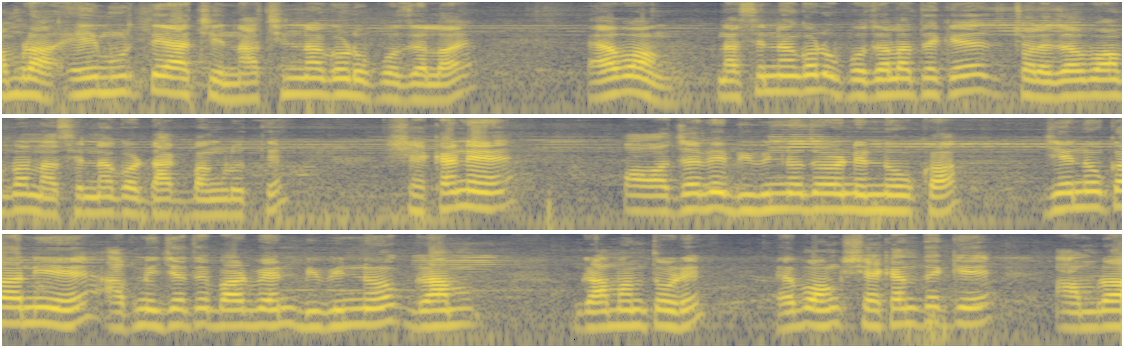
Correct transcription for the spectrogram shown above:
আমরা এই মুহূর্তে আছি নাসিরনগর উপজেলায় এবং নাসিরনগর উপজেলা থেকে চলে যাব আমরা নাসিরনগর ডাক বাংলোতে। সেখানে পাওয়া যাবে বিভিন্ন ধরনের নৌকা। যে নৌকা নিয়ে আপনি যেতে পারবেন বিভিন্ন গ্রাম, গ্রামান্তরে এবং সেখান থেকে আমরা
